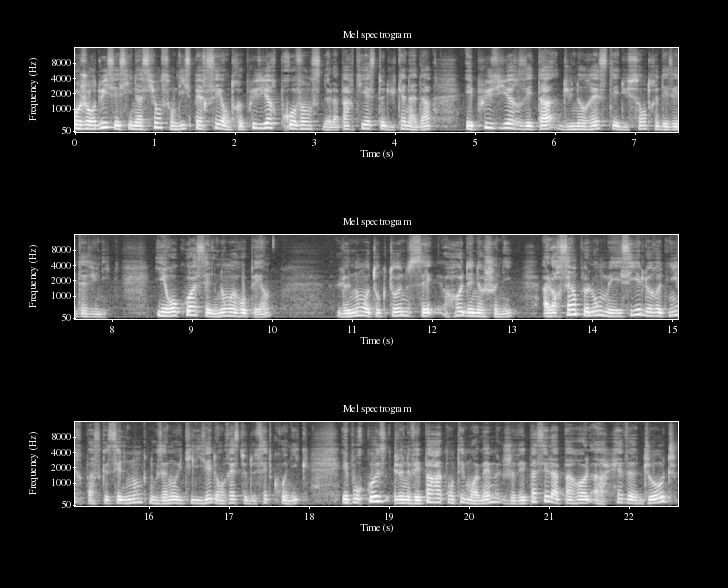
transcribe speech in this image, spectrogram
Aujourd'hui, ces six nations sont dispersées entre plusieurs provinces de la partie est du Canada et plusieurs États du nord-est et du centre des États-Unis. Iroquois, c'est le nom européen. Le nom autochtone, c'est Haudenosaunee. Alors c'est un peu long, mais essayez de le retenir parce que c'est le nom que nous allons utiliser dans le reste de cette chronique. Et pour cause, je ne vais pas raconter moi-même, je vais passer la parole à Heather George,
